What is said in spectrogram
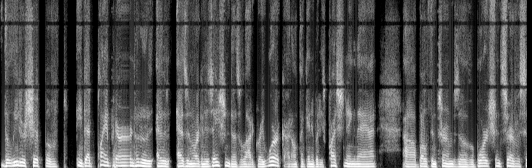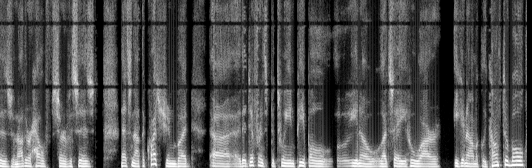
the leadership of that Planned Parenthood as, as, an organization does a lot of great work. I don't think anybody's questioning that, uh, both in terms of abortion services and other health services. That's not the question, but uh, the difference between people, you know, let's say who are economically comfortable,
